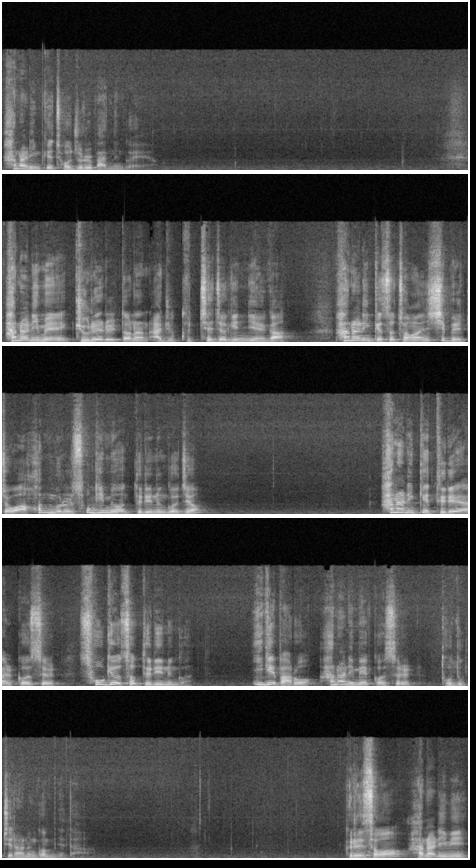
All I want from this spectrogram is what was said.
하나님께 저주를 받는 거예요. 하나님의 규례를 떠난 아주 구체적인 예가 하나님께서 정한 11조와 헌물을 속이며 드리는 거죠. 하나님께 드려야 할 것을 속여서 드리는 것. 이게 바로 하나님의 것을 도둑질하는 겁니다. 그래서 하나님이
